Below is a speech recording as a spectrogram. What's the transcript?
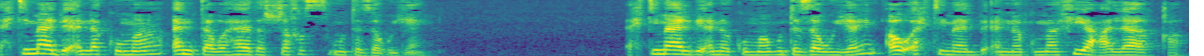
احتمال بأنكما أنت وهذا الشخص متزوجين. احتمال بأنكما متزوجين أو احتمال بأنكما في علاقة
